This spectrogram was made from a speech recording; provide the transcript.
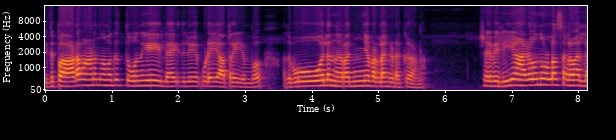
ഇത് പാടമാണെന്ന് നമുക്ക് തോന്നുകയില്ല. ഇതിൽ കൂടെ യാത്ര ചെയ്യുമ്പോൾ അതുപോലെ നിറഞ്ഞ വെള്ളം കിടക്കുകയാണ്. പക്ഷേ വലിയ ആഴമൊന്നുമുള്ള സ്ഥലമല്ല.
